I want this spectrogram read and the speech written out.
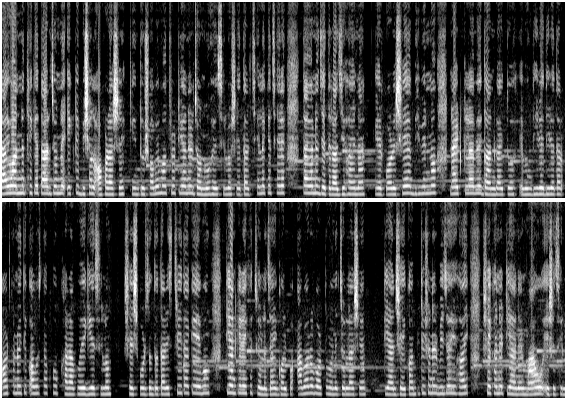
তাইওয়ান থেকে তার জন্য একটি বিশাল অফার আসে, কিন্তু সবেমাত্র টিয়ানের জন্ম হয়েছিল, সে তার ছেলেকে ছেড়ে তাইওয়ানে যেতে রাজি হয় না। এরপরে সে বিভিন্ন নাইট ক্লাবে গান গাইত এবং ধীরে ধীরে তার অর্থনৈতিক অবস্থা খুব খারাপ হয়ে গিয়েছিল। শেষ পর্যন্ত তার স্ত্রী তাকে এবং টিয়ানকে রেখে চলে যায়। গল্প আবারও বর্তমানে চলে আসে। টিয়ান, সেই কম্পিটিশনের বিজয়ী হয়। সেখানে টিয়ানের মাও এসেছিল।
